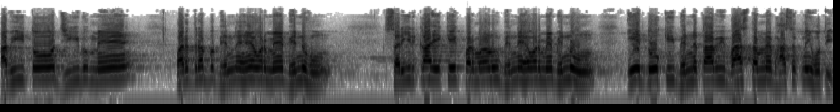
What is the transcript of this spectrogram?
अभी तो जीव में परद्रव्य भिन्न है और मैं भिन्न हूँ। शरीर का एक एक परमाणु भिन्न है और मैं भिन्न हूँ। ये दो की भिन्नता भी वास्तव में भाषित नहीं होती।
